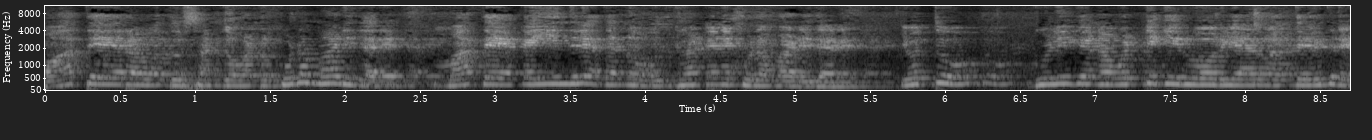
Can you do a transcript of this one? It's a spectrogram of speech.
ಮಾತೆಯರ ಒಂದು ಸಂಘವನ್ನು ಕೂಡ ಮಾಡಿದ್ದಾರೆ. ಮಾತೆಯ ಕೈಯಿಂದಲೇ ಅದನ್ನು ಉದ್ಘಾಟನೆ ಕೂಡ ಮಾಡಿದ್ದಾರೆ. ಇವತ್ತು ಗುಳಿಗನ ಒಟ್ಟಿಗೆ ಇರುವವರು ಯಾರು ಅಂತ ಹೇಳಿದ್ರೆ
